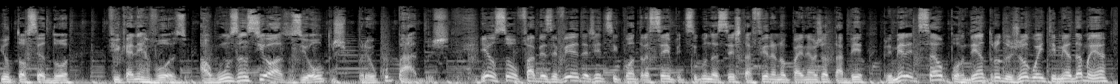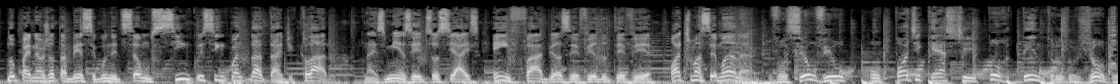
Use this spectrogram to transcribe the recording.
e o torcedor fica nervoso, alguns ansiosos e outros preocupados. Eu sou o Fábio Azevedo, a gente se encontra sempre de segunda a sexta-feira no Painel JB, primeira edição, por dentro do jogo, oito e meia da manhã, no Painel JB, segunda edição, cinco e cinquenta da tarde, claro, nas minhas redes sociais, em Fábio Azevedo TV. Ótima semana! Você ouviu o podcast Por Dentro do Jogo.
